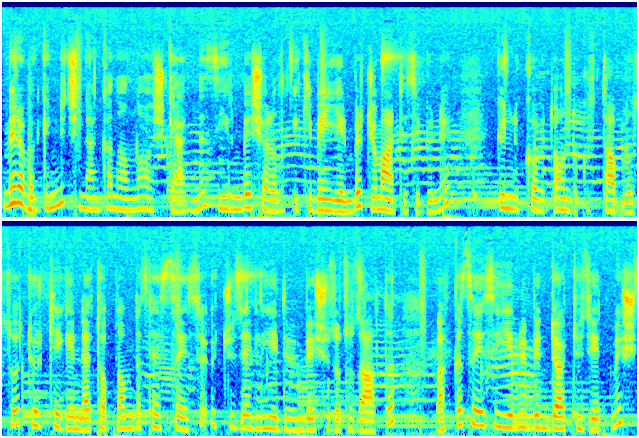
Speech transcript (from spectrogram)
Merhaba Günün İçinden kanalına hoş geldiniz. 25 Aralık 2021 Cumartesi günü günlük Covid-19 tablosu. Türkiye genelinde toplamda test sayısı 357.536, vaka sayısı 20.470,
